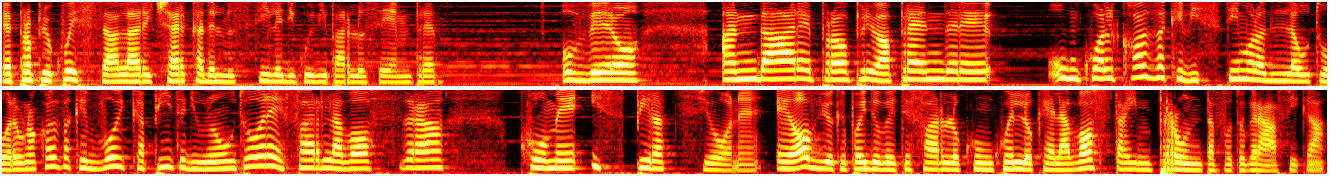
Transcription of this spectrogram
È proprio questa la ricerca dello stile di cui vi parlo sempre. Ovvero andare proprio a prendere un qualcosa che vi stimola dell'autore, una cosa che voi capite di un autore e farla vostra come ispirazione. È ovvio che poi dovete farlo con quello che è la vostra impronta fotografica,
